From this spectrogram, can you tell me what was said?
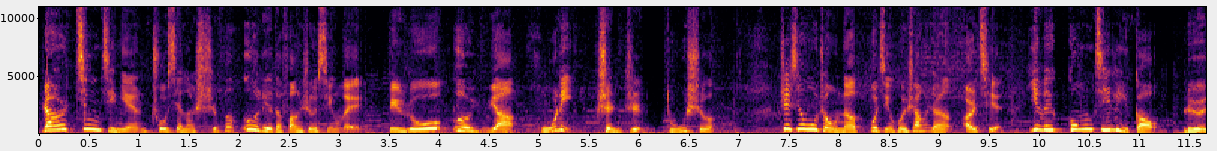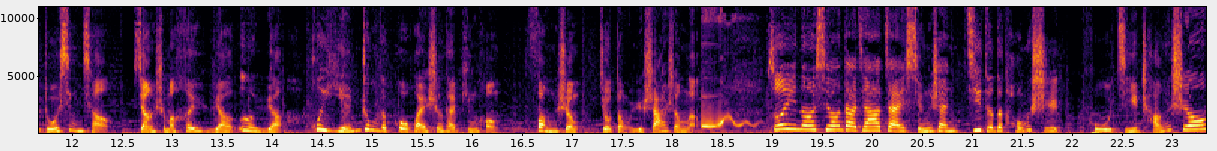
然而近几年出现了十分恶劣的放生行为，比如鳄鱼啊、狐狸，甚至毒蛇。这些物种呢不仅会伤人，而且因为攻击力高、掠夺性强，像什么黑鱼啊、鳄鱼啊，会严重的破坏生态平衡。放生就等于杀生了。所以呢，希望大家在行善积德的同时普及常识哦。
